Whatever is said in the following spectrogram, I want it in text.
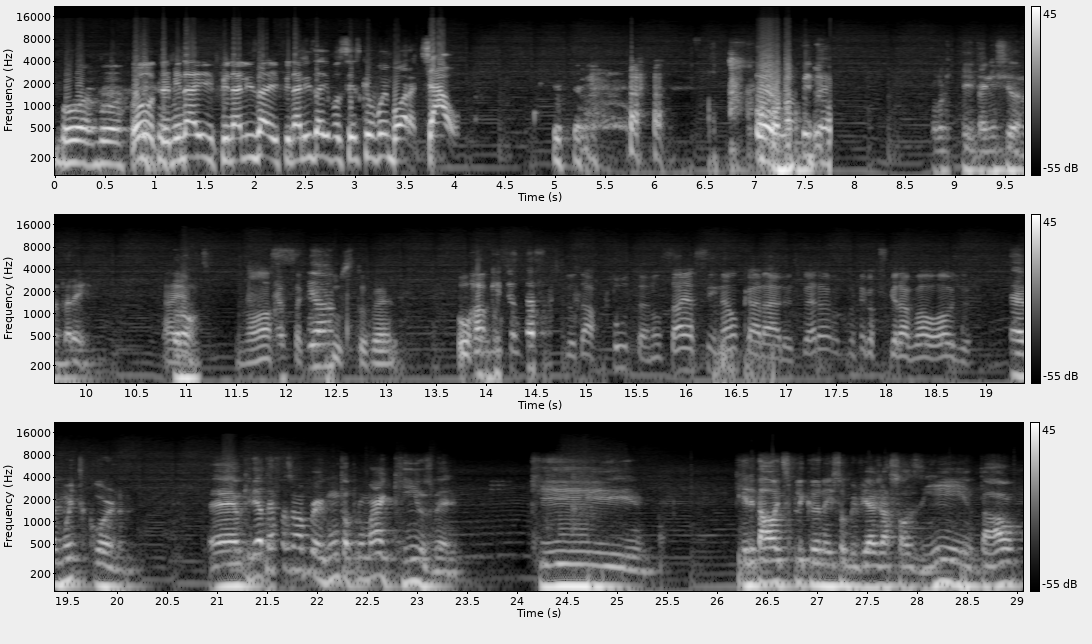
boa, boa. Ô, oh, termina aí, finaliza aí, finaliza aí vocês que eu vou embora. Tchau! Ô, rapidão. Coloquei, tá iniciando, peraí. Aí. Pronto. Nossa, que susto, velho. Ô, Rafa, filho da puta, não sai assim não, caralho. Espera o negócio gravar o áudio. É muito corno. É, eu queria até fazer uma pergunta pro Marquinhos, velho. Que, que ele tava explicando aí sobre viajar sozinho e tal.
